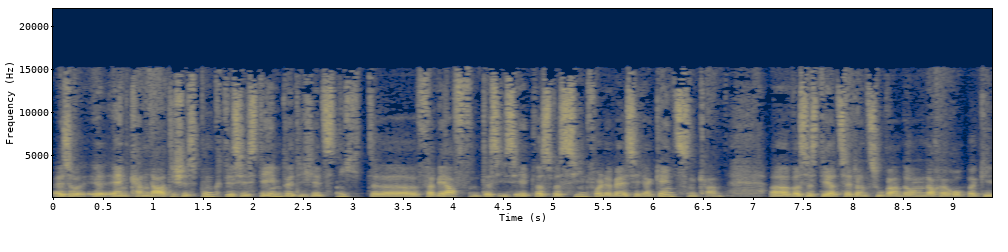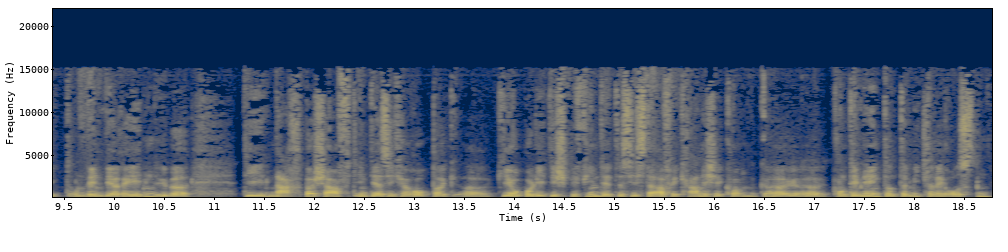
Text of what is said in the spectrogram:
Also äh, ein kanadisches Punktesystem würde ich jetzt nicht äh, verwerfen. Das ist etwas, was sinnvollerweise ergänzen kann, äh, was es derzeit an Zuwanderung nach Europa gibt. Und wenn wir reden über die Nachbarschaft, in der sich Europa äh, geopolitisch befindet. Das ist der afrikanische Kon äh, Kontinent und der Mittlere Osten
